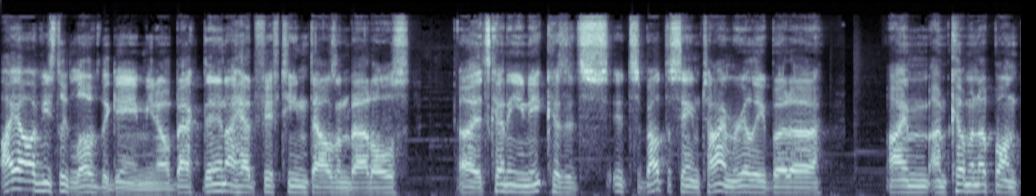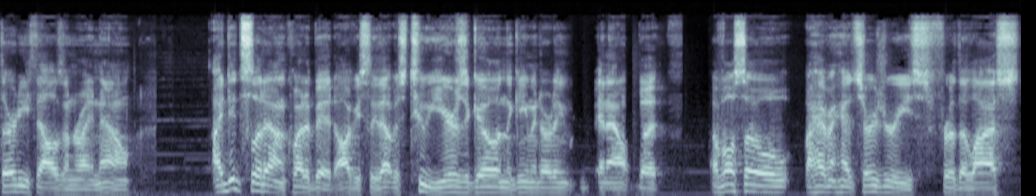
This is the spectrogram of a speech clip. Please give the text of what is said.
I obviously love the game. You know, back then I had fifteen thousand battles. Uh, it's kind of unique because it's it's about the same time, really. But uh, I'm I'm coming up on thirty thousand right now. I did slow down quite a bit. Obviously, that was two years ago, and the game had already been out. But I've also I haven't had surgeries for the last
